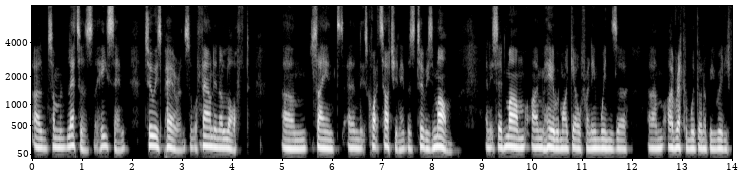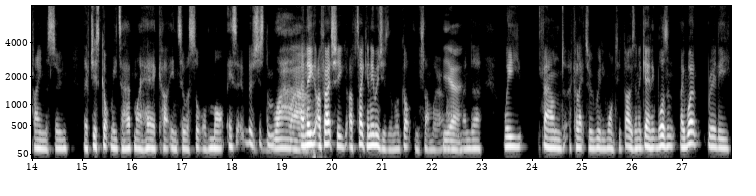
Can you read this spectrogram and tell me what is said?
um, some letters that he sent to his parents that were found in a loft, um, saying, and it's quite touching. It was to his mum, and it said, "Mum, I'm here with my girlfriend in Windsor. Um, I reckon we're going to be really famous soon. They've just got me to have my hair cut into a sort of mop. It's, it was just a, Wow. And they, I've actually I've taken images of them. I've got them somewhere. Yeah. home, and uh, we found a collector who really wanted those. And again, it wasn't they weren't really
